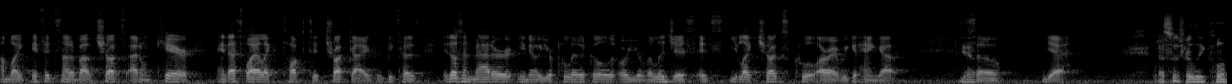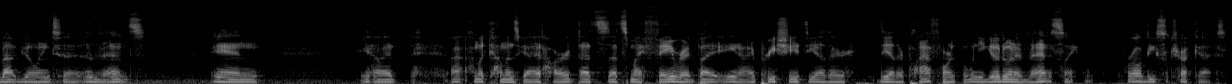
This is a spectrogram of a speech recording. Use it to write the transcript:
I'm like, if it's not about trucks, I don't care. And that's why I like to talk to truck guys, is because it doesn't matter, you know, you're political or you're religious. It's you like trucks, cool. All right, we could hang out. Yep. So, yeah, that's what's really cool about going to events. And you know, I, I'm a Cummins guy at heart. That's that's my favorite. But you know, I appreciate the other the other platforms. But when you go to an event, it's like we're all diesel truck guys.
